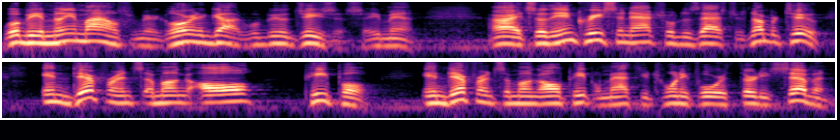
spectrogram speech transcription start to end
We'll be a million miles from here. Glory to God. We'll be with Jesus. Amen. All right, so the increase in natural disasters. Number two, indifference among all people. Indifference among all people. Matthew 24, 37.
